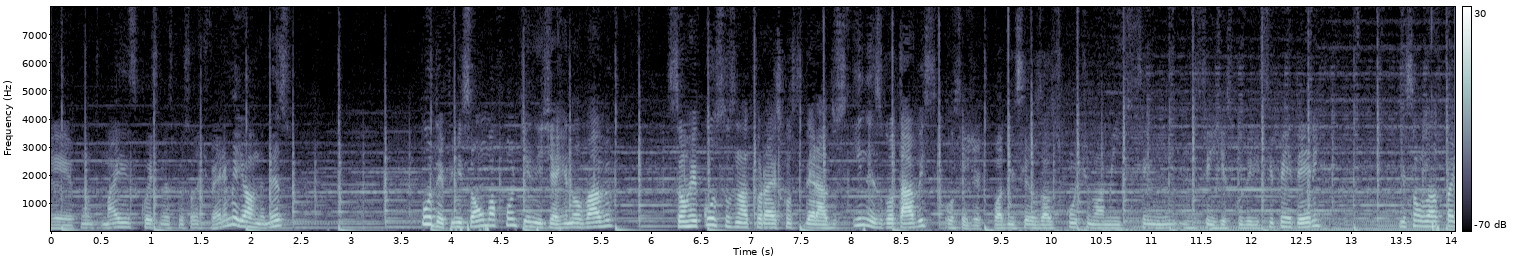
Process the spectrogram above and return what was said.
é, quanto mais conhecimento as pessoas tiverem, melhor, não é mesmo? Por definição, uma fonte de energia renovável são recursos naturais considerados inesgotáveis, ou seja, que podem ser usados continuamente sem, sem risco de se perderem, e são usados para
